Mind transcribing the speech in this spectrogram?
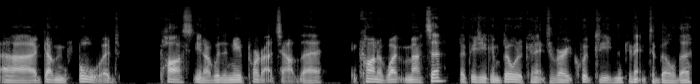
uh, going forward, past, you know, with a new product out there, it kind of won't matter because you can build a connector very quickly in the connector builder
